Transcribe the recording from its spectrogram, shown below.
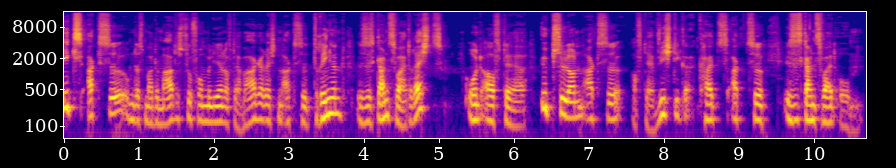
X-Achse, um das mathematisch zu formulieren, auf der waagerechten Achse dringend, es ist ganz weit rechts. Und auf der Y-Achse, auf der Wichtigkeitsachse, ist es ganz weit oben.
